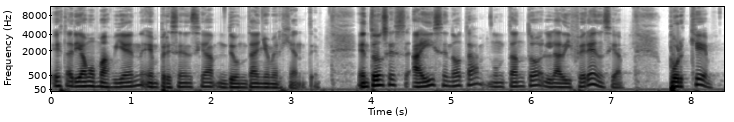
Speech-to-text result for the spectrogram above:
estaríamos más bien en presencia de un daño emergente. Entonces ahí se nota un tanto la diferencia. ¿Por qué?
